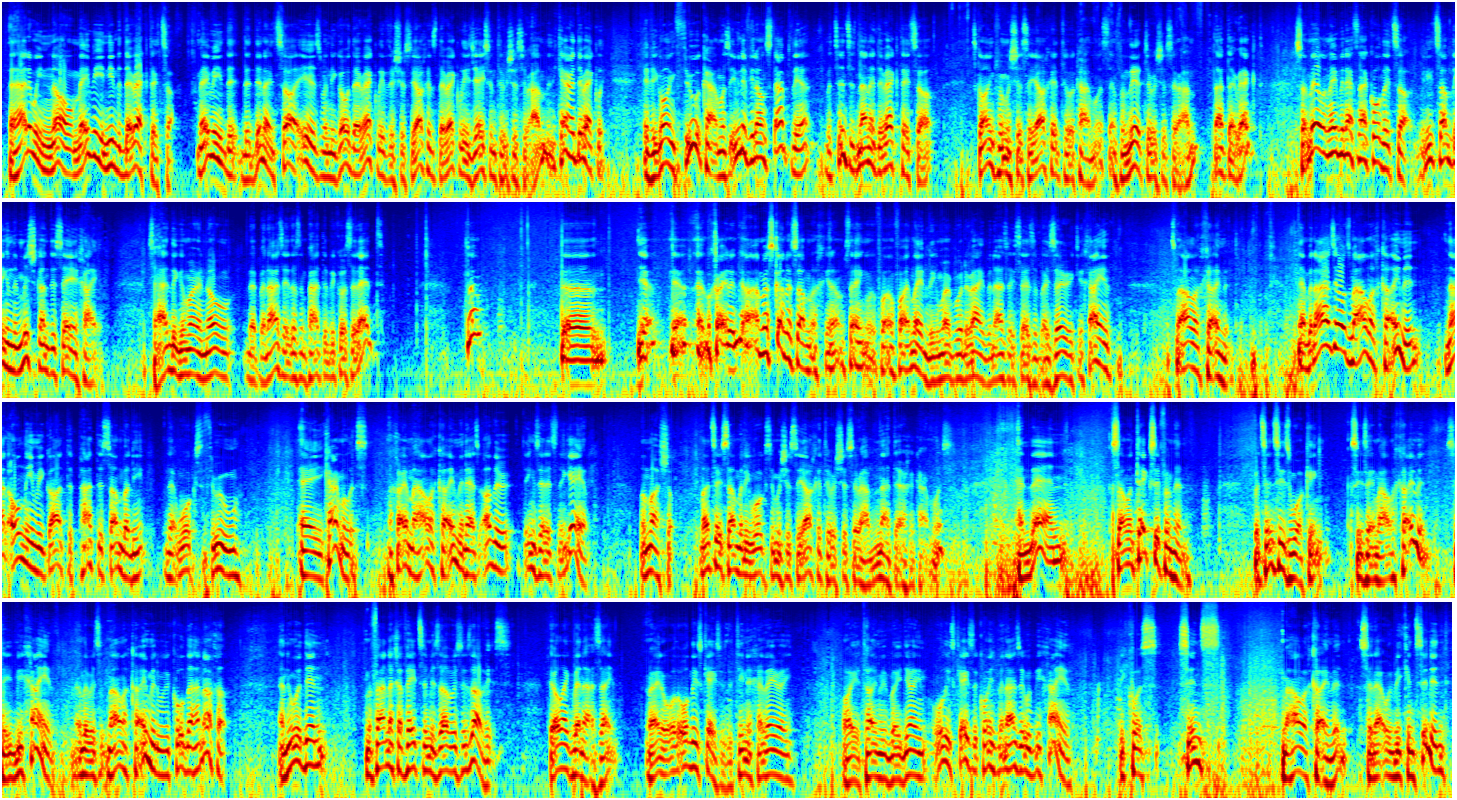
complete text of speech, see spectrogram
Then how do we know? Maybe you need a direct etzah. Maybe the, the din is when you go directly, if the shusiyach is directly adjacent to the and you carry it directly. If you're going through a karmos, even if you don't stop there, but since it's not a direct it's going from Rosh Hashanah to a karmos, and from there to Rosh Hashanah, not direct. So maybe that's not called tetzah. We need something in the Mishkan to say Echayiv. So how did the Gemara know that Benazai doesn't pater because of that? So, the, yeah, yeah, I'm a skana you know, I'm saying, we'll find later, the Gemara brought it right, Benazai says it by Zerik Echayiv, it's Ma'alach Ka'imid. Now, but Azil is Ma'alach Ka'imid not only in regard to pat to somebody that walks through a Carmelis. Ka'imid has other things that it's Negeim. Mamashal. Let's say somebody walks from Rosh Hashanah to Rosh Hashanah, not Derech Carmelis, and then someone takes it from him. But since he's walking, so he's a Malach Ka'imid, so he'd be Chayiv. In other words, Malach would be called the Hanacha. And who would then mefanach hafetzim is obvious is obvious. Feel like Ben Azai, right? All, all these cases, the Tina Chaverei, or Yitayim Baydiyim, all these cases, according to Ben Azai, would be chayiv. Because since Mahalach Kaimed, so that would be considered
